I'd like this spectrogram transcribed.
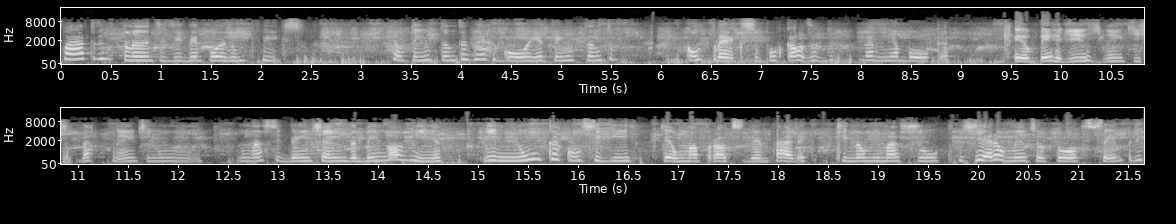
quatro implantes e depois um fixo. Eu tenho tanta vergonha, tenho tanto complexo por causa do, da minha boca. Eu perdi os dentes da frente num, num acidente ainda bem novinha e nunca consegui ter uma prótese dentária que não me machuque. Geralmente eu tô sempre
